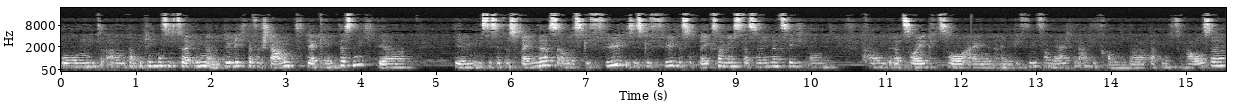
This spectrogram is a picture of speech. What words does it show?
Und äh, dann beginnt man sich zu erinnern. Natürlich, der Verstand, der kennt das nicht, der dem ist es etwas Fremdes, aber das Gefühl, dieses Gefühl, das so prägsam ist, das erinnert sich und, und erzeugt so ein, ein Gefühl von, ja, ich bin angekommen, da, da bin ich zu Hause,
